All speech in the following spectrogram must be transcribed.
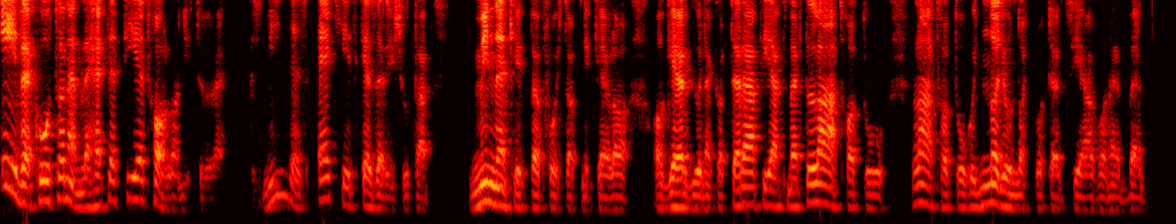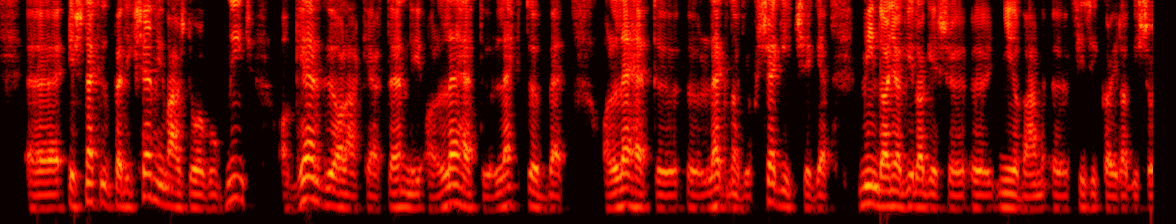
Évek óta nem lehetett ilyet hallani tőle. Ez mindez egy hét kezelés után mindenképpen folytatni kell a, a Gergőnek a terápiát, mert látható, látható, hogy nagyon nagy potenciál van ebben. E, és nekünk pedig semmi más dolgunk nincs, a Gergő alá kell tenni a lehető legtöbbet, a lehető legnagyobb segítséget, mind anyagilag és nyilván fizikailag is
